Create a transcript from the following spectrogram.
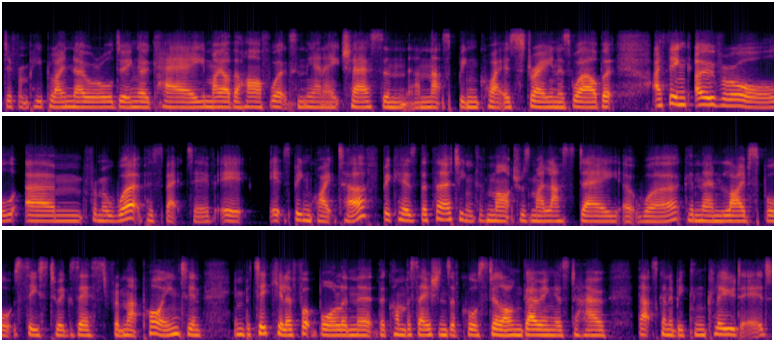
different people I know are all doing okay. My other half works in the NHS, and and that's been quite a strain as well. But I think overall, um, from a work perspective, it it's been quite tough because the 13th of March was my last day at work and then live sports ceased to exist from that point in in particular football and the the conversations of course still ongoing as to how that's going to be concluded.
